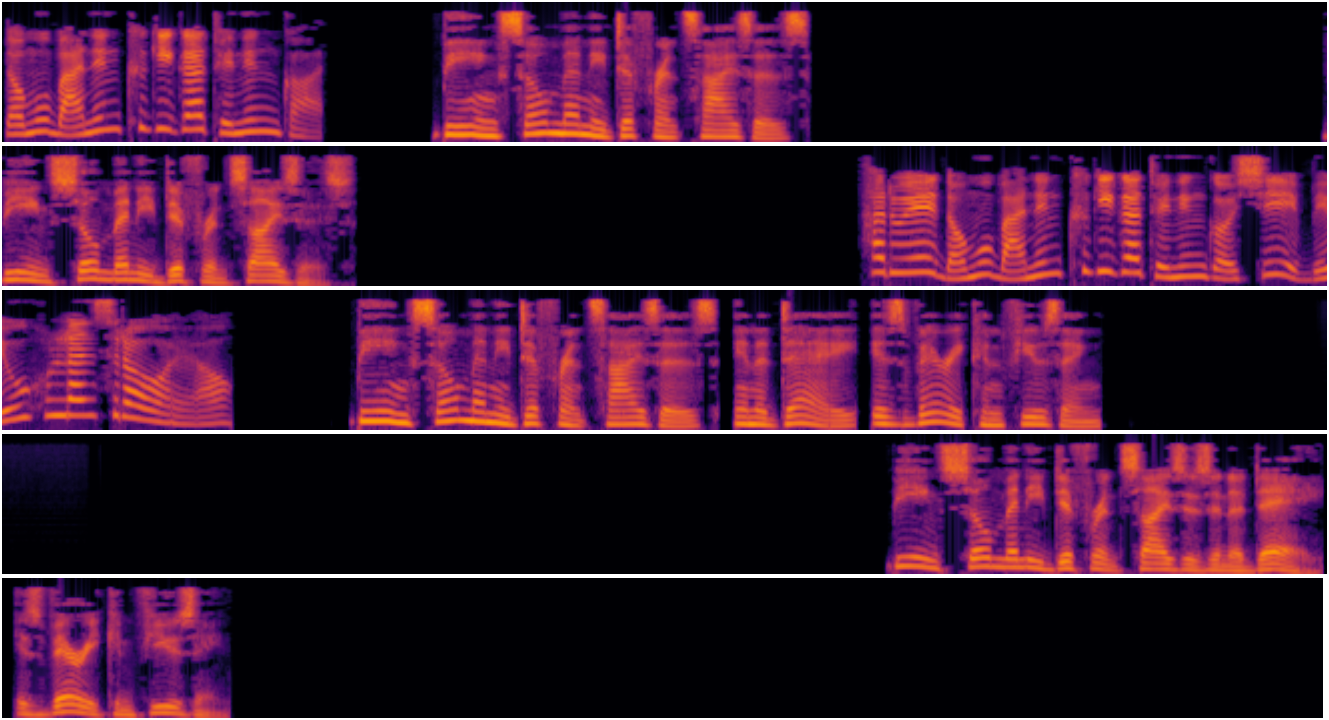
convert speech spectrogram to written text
너무 많은 크기가 되는 것. Being so many different sizes. Being so many different sizes. 하루에 너무 많은 크기가 되는 것이 매우 혼란스러워요. Being so many different sizes, in a day, is very confusing. Being so many different sizes in a day, is very confusing.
